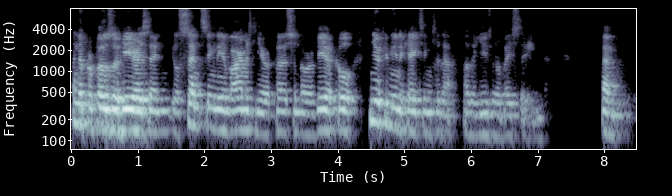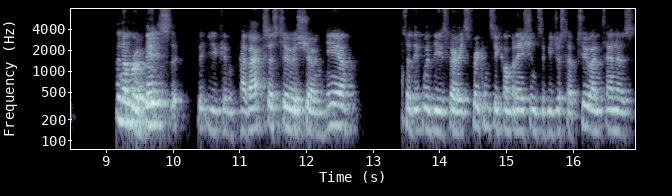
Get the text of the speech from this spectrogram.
And the proposal here is then you're sensing the environment, and you're a person or a vehicle, and you're communicating to that other user or base station. Um, the number of bits that, that you can have access to is shown here. So that with these various frequency combinations, if you just have two antennas,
